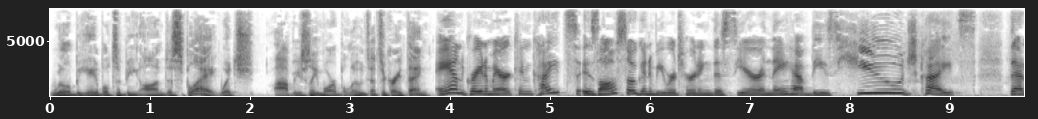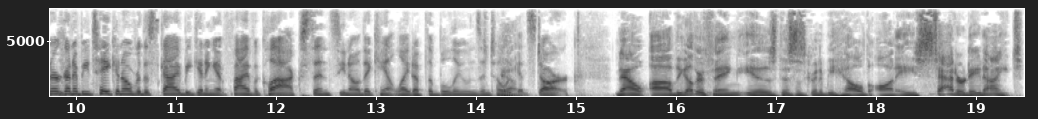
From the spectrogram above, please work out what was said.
will be able to be on display, which obviously more balloons. That's a great thing. And Great American Kites is also going to be returning this year, and they have these huge kites that are going to be taking over the sky beginning at five o'clock since, you know, they can't light up the balloons until Yeah. it gets dark. Now, uh, the other thing is this is going to be held on a Saturday night.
